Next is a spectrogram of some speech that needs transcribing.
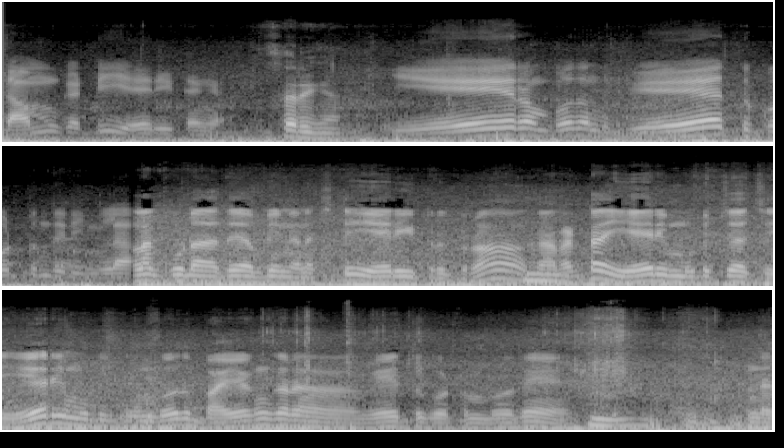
தம் கட்டி ஏறிட்டேங்க. சரிங்க. ஏறும்போது அந்த வேத்து கொட்டும் தெரியுங்களா? அழக்கூடாது அப்படின்னு நினச்சிட்டு ஏறிட்டு இருக்கிறோம் கரெக்டாக ஏறி முடிச்சாச்சு. ஏறி முடிக்கும் போது பயங்கர வேத்து கொட்டும் போது ம். இந்த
